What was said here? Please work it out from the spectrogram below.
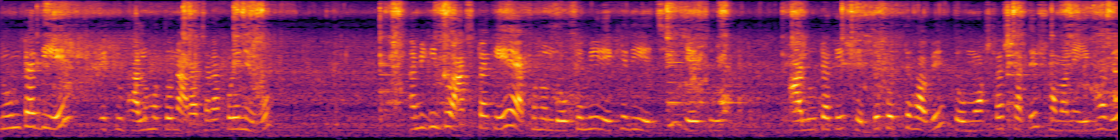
নুনটা দিয়ে একটু ভালো মতো নাড়াচাড়া করে নেব। আমি কিন্তু আঁচটাকে এখনও লো ফ্লেমে রেখে দিয়েছি, যেহেতু আলুটাকে সেদ্ধ করতে হবে। তো মশলার সাথে সমানে এইভাবে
